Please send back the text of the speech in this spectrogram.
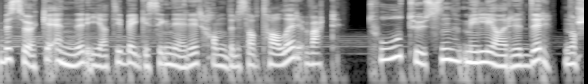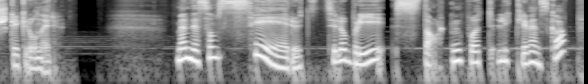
Besøket ender i at de begge signerer handelsavtaler verdt 2000 milliarder norske kroner. Men det som ser ut til å bli starten på et lykkelig vennskap,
